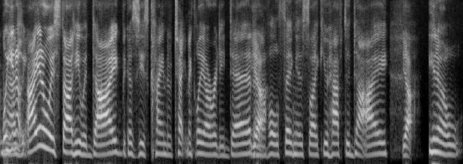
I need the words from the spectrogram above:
Well, Imagine, you know, I had always thought he would die because he's kind of technically already dead. Yeah. And the whole thing is like you have to die. Yeah. You know,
